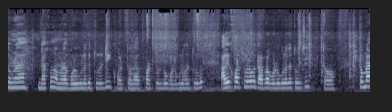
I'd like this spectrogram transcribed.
তোমরা দেখো, আমরা গরুগুলোকে তুলে দিই। খড় তোলা, খড় তুলবো, গরুগুলোকে তুলবো। আগে খড় তুলে দেবো তারপর গরুগুলোকে তুলছি। তো তোমরা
